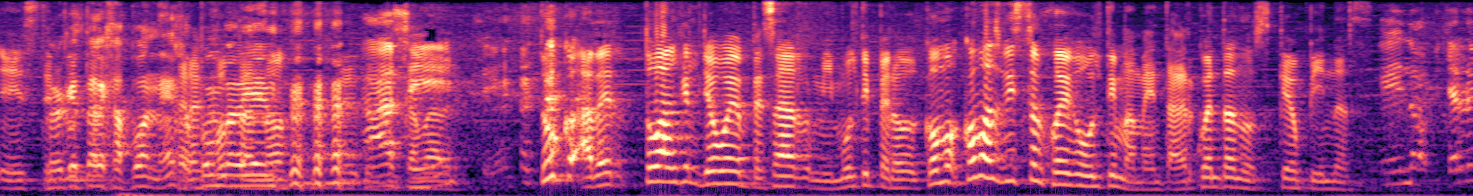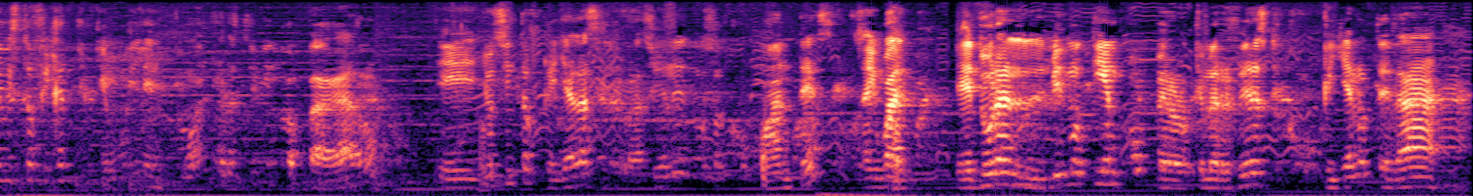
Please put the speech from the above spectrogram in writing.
este. Pero qué pues, tal Japón, eh? Japón va bien. no. Ah, sí. Tú, a ver, tú Ángel, yo voy a empezar mi multi, pero ¿cómo, ¿cómo has visto el juego últimamente? A ver, cuéntanos, ¿qué opinas? Eh, no, ya lo he visto, fíjate que muy lento, ya lo estoy viendo apagado. Eh, yo siento que ya las celebraciones no son como antes. O sea, igual, eh, duran el mismo tiempo, pero lo que me refiero es que como que ya no te da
